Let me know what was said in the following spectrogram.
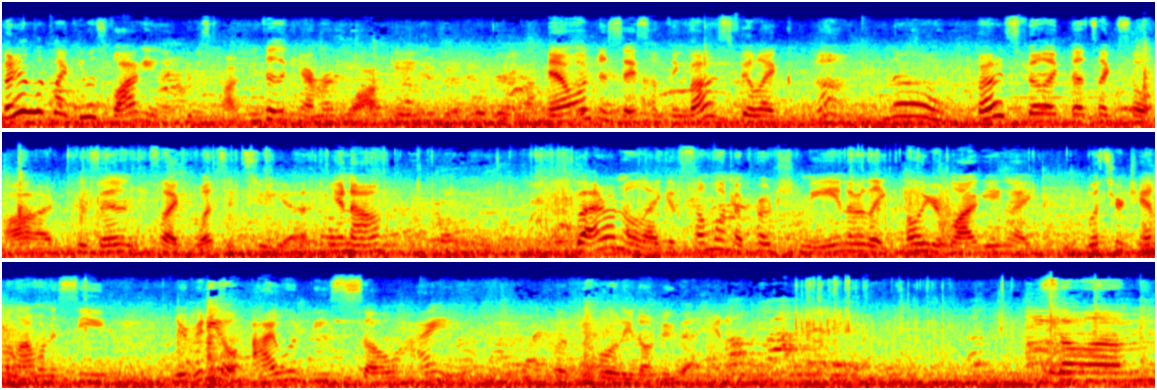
but it looked like he was vlogging, like he was talking to the camera and walking. And I wanted to say something, but I just feel like, no. But I just feel like that's like so odd. Because then it's like, what's it to you, you know? But I don't know, like if someone approached me and they're like, oh, you're vlogging, like, what's your channel? I want to see your video. I would be so hyped. But people really don't do that, you know? So, um,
